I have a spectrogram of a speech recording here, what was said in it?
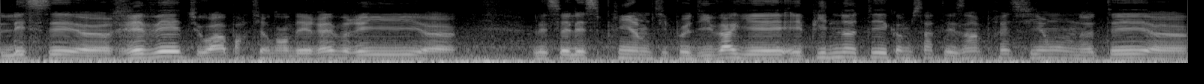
laisser euh, rêver, tu vois, partir dans des rêveries, euh, laisser l'esprit un petit peu divaguer et puis noter comme ça tes impressions, noter, euh,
